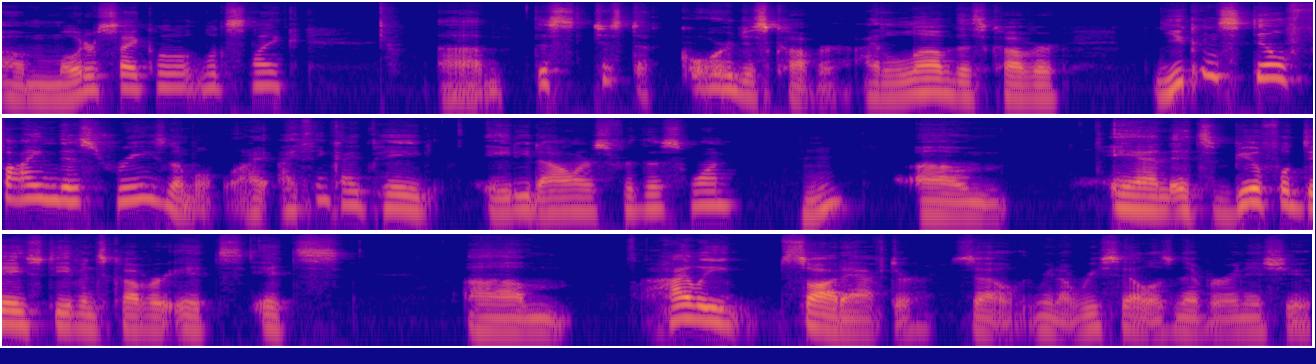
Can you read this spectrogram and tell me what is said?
uh, motorcycle, it looks like. Um, this just a gorgeous cover. I love this cover. You can still find this reasonable. I, I think I paid $80 for this one. Hmm. Um, and it's a beautiful Dave Stevens cover. It's, it's, um, highly sought after. So, you know, resale is never an issue.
